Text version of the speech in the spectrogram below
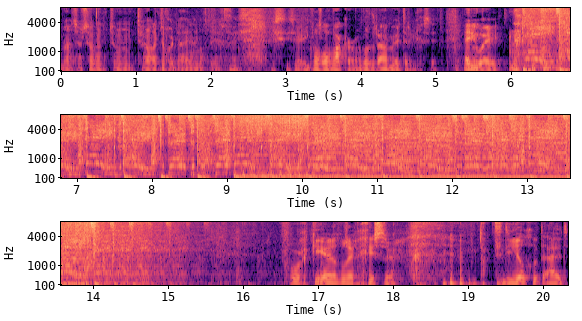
Maar toen, toen, toen, toen had ik de gordijnen nog dicht. Precies, ja, ik was al wakker, want het raam werd erin gezet. Anyway, vorige keer, dat wil zeggen gisteren, pakte die heel goed uit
